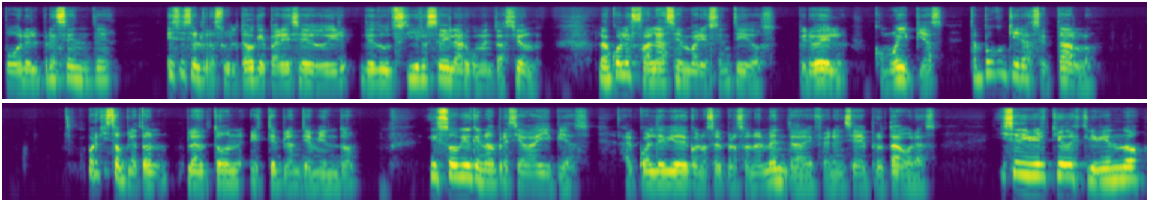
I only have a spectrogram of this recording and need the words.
por el presente, ese es el resultado que parece deducirse de la argumentación, la cual es falaz en varios sentidos, pero él, como Hipias, tampoco quiere aceptarlo. ¿Por qué hizo Platón, Platón este planteamiento? Es obvio que no apreciaba a Hipias, al cual debió de conocer personalmente, a diferencia de Protágoras, y se divirtió describiendo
